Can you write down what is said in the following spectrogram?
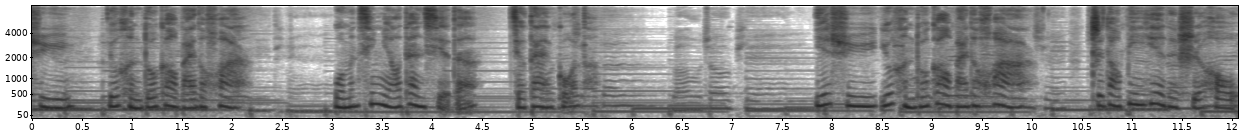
许有很多告白的话。我们轻描淡写的就带过了，也许有很多告白的话，直到毕业的时候，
